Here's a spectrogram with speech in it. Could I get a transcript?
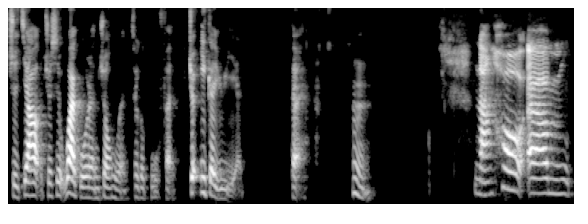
只教就是外国人中文这个部分，就一个语言。对，嗯，然后嗯。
